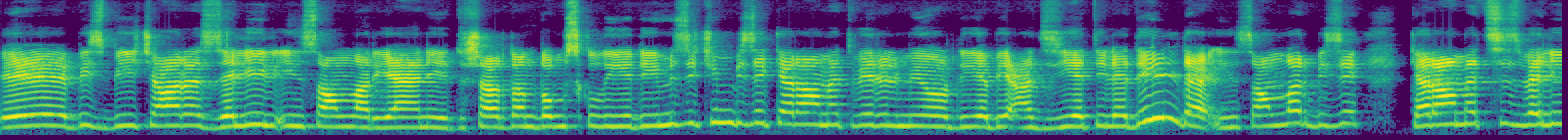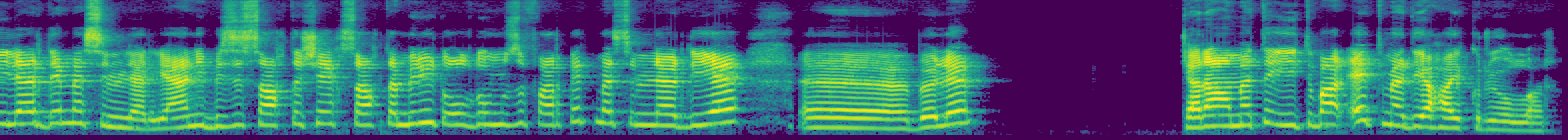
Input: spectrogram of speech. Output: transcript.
E, biz biçare zelil insanlar yani dışarıdan domuz kılı yediğimiz için bize keramet verilmiyor diye bir acziyet ile değil de insanlar bizi kerametsiz veliler demesinler. Yani bizi sahte şeyh sahte mürit olduğumuzu fark etmesinler diye e, böyle keramete itibar etme diye haykırıyorlar.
